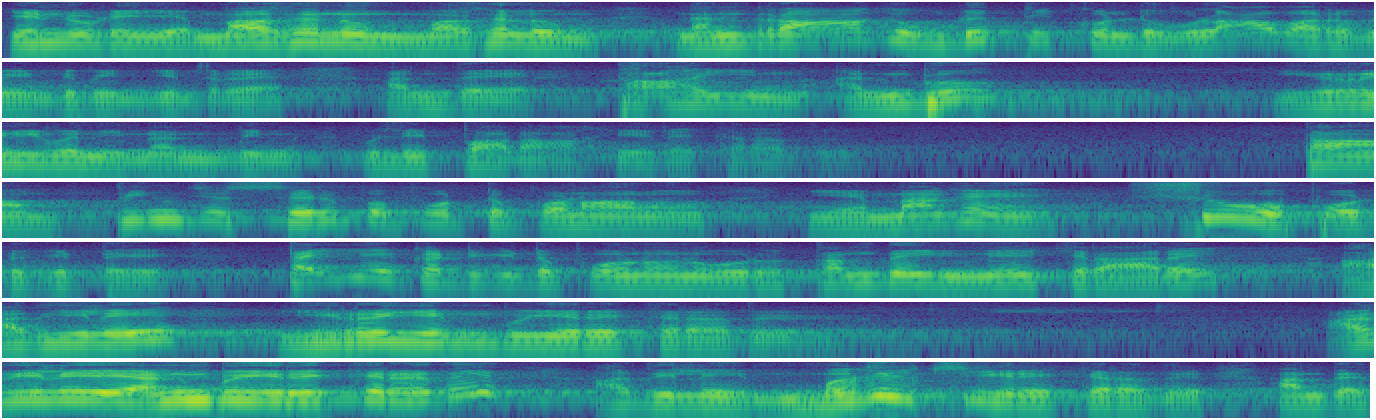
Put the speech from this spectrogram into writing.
என்னுடைய மகனும் மகளும் நன்றாக உடுத்தி கொண்டு உலா வர வேண்டும் என்கின்ற அந்த தாயின் அன்பு இறைவனின் அன்பின் வெளிப்பாடாக இருக்கிறது. தாம் பிஞ்சு செருப்பை போட்டு போனாலும் என் மகன் ஷூவை போட்டுக்கிட்டு டையை கட்டிக்கிட்டு போகணும்னு ஒரு தந்தை நினைக்கிறாரே அதிலே இறையன்பு இருக்கிறது. அதிலே அன்பு இருக்கிறது அதிலே மகிழ்ச்சி இருக்கிறது. அந்த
